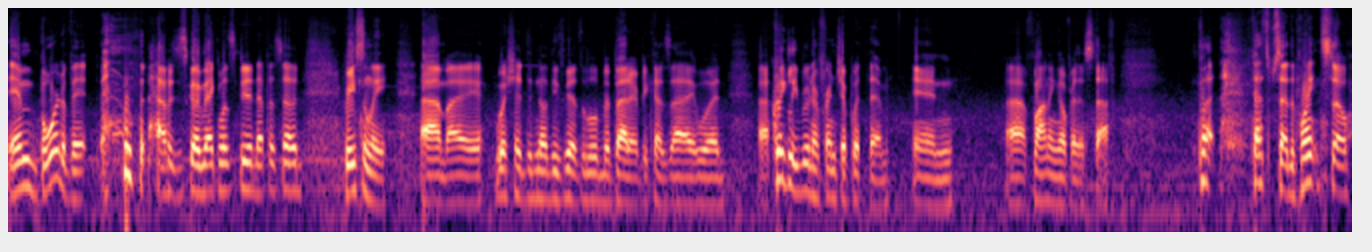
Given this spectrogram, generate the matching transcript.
am bored of it. I was just going back and listening to an episode recently. Um, I wish I did know these guys a little bit better because I would uh, quickly ruin a friendship with them in uh, fawning over this stuff. But that's beside the point. So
